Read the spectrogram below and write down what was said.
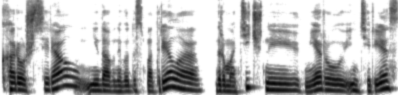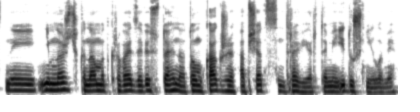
Хороший сериал, недавно его досмотрела, драматичный, в меру интересный, немножечко нам открывает завесу тайны о том, как же общаться с интровертами и душнилами.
